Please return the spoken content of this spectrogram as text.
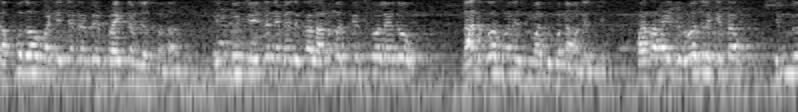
తప్పుదో పట్టించేటువంటి ప్రయత్నం చేస్తున్నారు. హిందూ చైతన్య వేదికలు అనుమతి తీసుకోలేదు. దానికోసం అనేసి మేము అడ్డుకున్నాం అనేసి పదహైదు రోజుల క్రితం హిందూ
